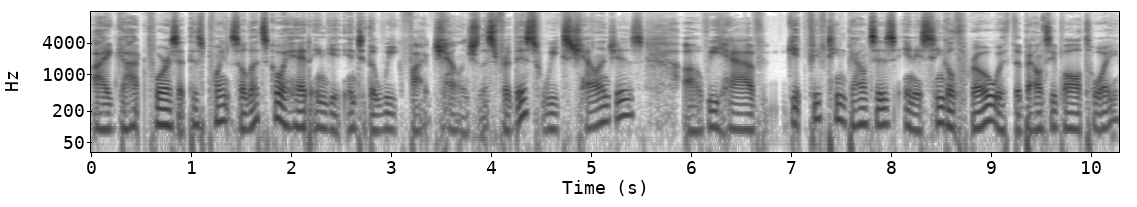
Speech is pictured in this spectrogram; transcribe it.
I got for us at this point. So let's go ahead and get into the week five challenge list. For this week's challenges, uh, we have get 15 bounces in a single throw with the bouncy ball toy,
